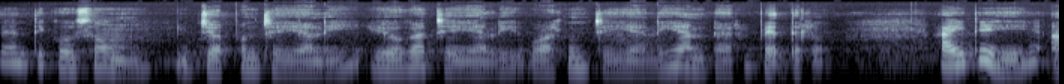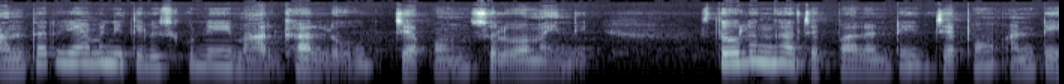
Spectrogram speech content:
శాంతి కోసం జపం చేయాలి యోగా చేయాలి వాకింగ్ చేయాలి అంటారు పెద్దలు. అయితే అంతర్యామిని తెలుసుకునే మార్గాల్లో జపం సులభమైంది. స్థూలంగా చెప్పాలంటే జపం అంటే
